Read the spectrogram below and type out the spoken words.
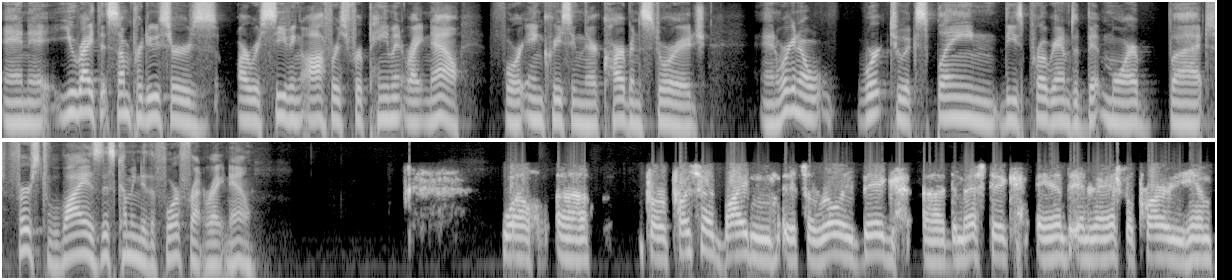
And uh, you write that some producers are receiving offers for payment right now for increasing their carbon storage. And we're going to work to explain these programs a bit more. But first, why is this coming to the forefront right now? Well, uh, for President Biden, it's a really big uh, domestic and international priority him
